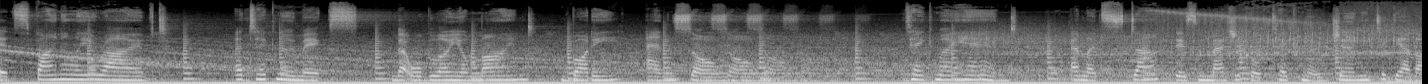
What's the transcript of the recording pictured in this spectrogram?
It's finally arrived. A techno mix that will blow your mind, body, and soul. Take my hand and let's start this magical techno journey together.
